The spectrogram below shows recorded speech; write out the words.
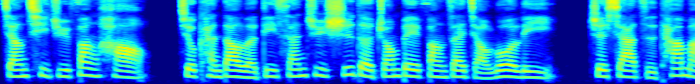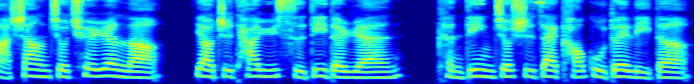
将器具放好，就看到了第三具尸的装备放在角落里。这下子他马上就确认了。要置他于死地的人，肯定就是在考古队里的。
